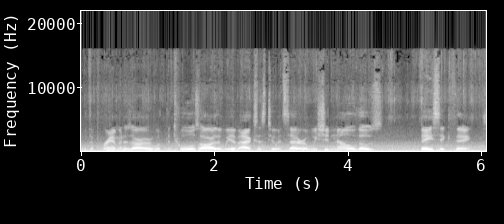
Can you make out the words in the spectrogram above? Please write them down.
what the parameters are, what the tools are that we have access to, etc. We should know those basic things.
